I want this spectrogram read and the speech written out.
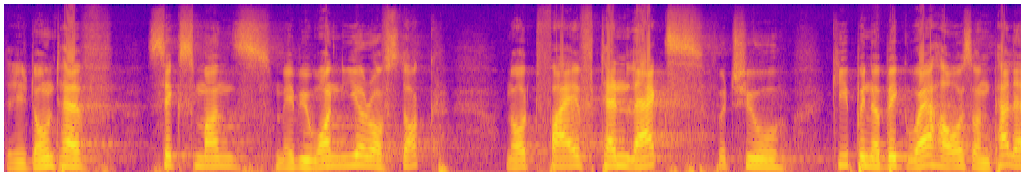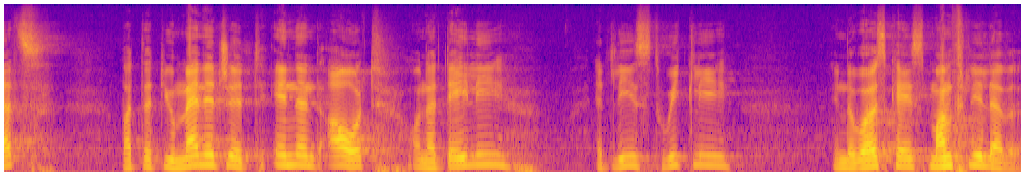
that you don't have six months, maybe one year of stock, not five, ten lakhs, which you keep in a big warehouse on pallets, but that you manage it in and out on a daily, at least weekly, in the worst case, monthly level.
